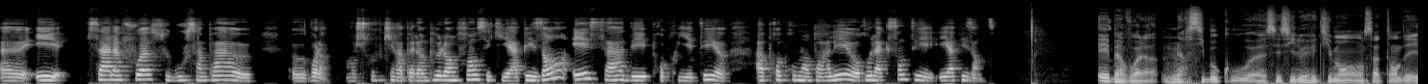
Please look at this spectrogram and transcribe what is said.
et ça à la fois ce goût sympa, euh, euh, voilà, moi je trouve qu'il rappelle un peu l'enfance et qui est apaisant, et ça a des propriétés euh, à proprement parler relaxantes et, apaisantes. Eh ben voilà, merci beaucoup Cécile, effectivement, on s'attendait,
